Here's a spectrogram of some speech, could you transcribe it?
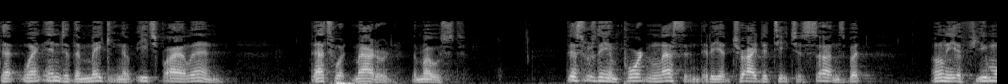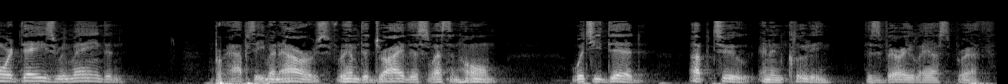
that went into the making of each violin. That's what mattered the most. This was the important lesson that he had tried to teach his sons, but only a few more days remained and perhaps even hours for him to drive this lesson home, which he did up to and including his very last breath.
